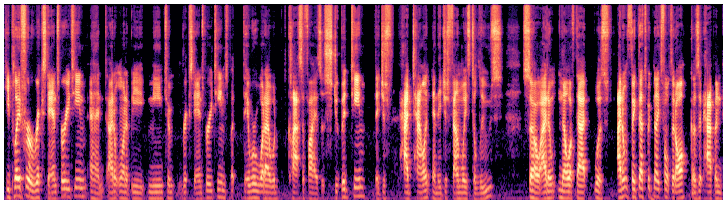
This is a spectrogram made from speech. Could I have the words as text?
he played for a Rick Stansbury team, and I don't want to be mean to Rick Stansbury teams, but they were what I would classify as a stupid team. They just had talent and they just found ways to lose. So I don't know if that was, I don't think that's McKnight's fault at all because it happened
